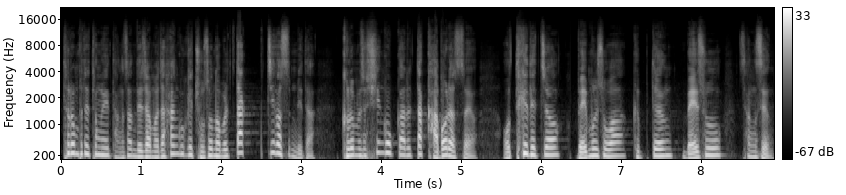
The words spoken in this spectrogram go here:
트럼프 대통령이 당선되자마자 한국의 조선업을 딱 찍었습니다. 그러면서 신고가를 딱 가버렸어요. 어떻게 됐죠? 매물소와 급등, 매수, 상승.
